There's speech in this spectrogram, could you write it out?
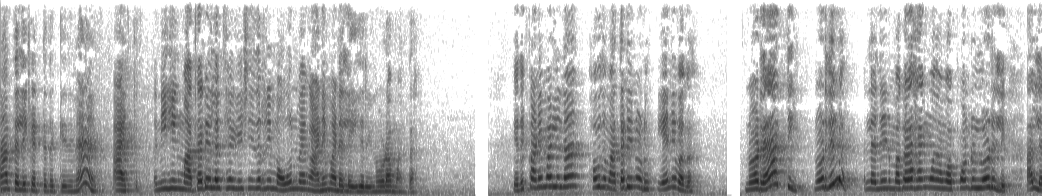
ನಾ ತಲೆ ಕೆಟ್ಟದಕ್ಕಿನ ಆಯ್ತು. ನೀ ಹಿಂಗೆ ಮಾತಾಡಿಲ್ಲ ಅಂತ ಹೇಳಿಸಿದ್ರೆ ನಿಮ್ಮ ಅವನ ಮ್ಯಾಗ ಆಣಿ ಮಾಡಿಲ್ಲ ಇದ್ರಿ ನೋಡಮ್ಮ ಅಂತ. ಎದಕ್ಕೆ ಆಣಿ ಮಾಡಿಲ್ಲ ಹೌದು, ಮಾತಾಡಿ ನೋಡು. ಏನಿವಾಗ ನೋಡ ಅತ್ತಿ ನೋಡಿದಿಲ್ಲ ಅಲ್ಲ ನಿನ್ನ ಮಗ ಹೆಂಗೆ ಒಪ್ಕೊಂಡು ನೋಡಿಲಿ ಅಲ್ಲ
